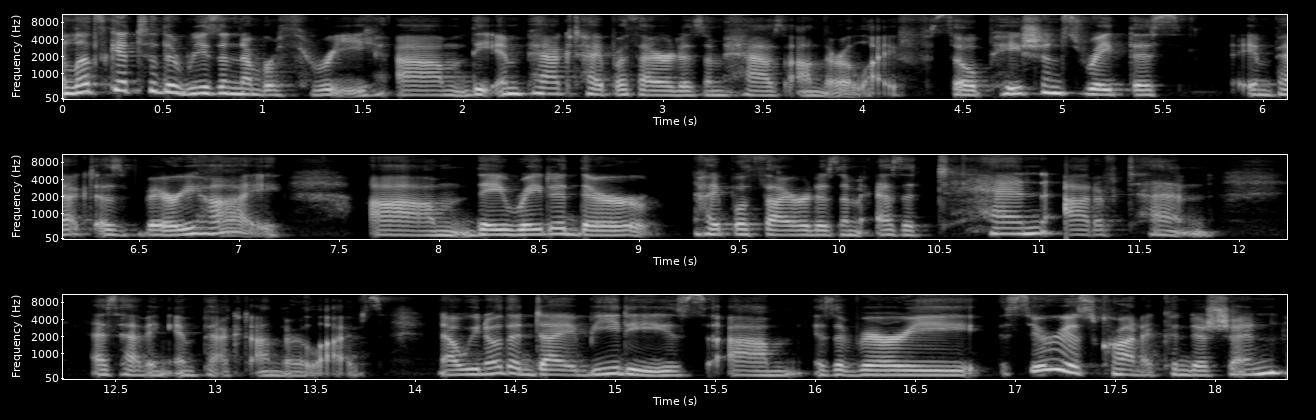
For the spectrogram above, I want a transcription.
and let's get to the reason number three um, the impact hypothyroidism has on their life. So patients rate this impact as very high. Um, they rated their hypothyroidism as a 10 out of 10 as having impact on their lives. Now, we know that diabetes um, is a very serious chronic condition,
